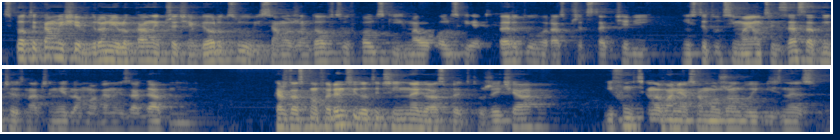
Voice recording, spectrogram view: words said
Spotykamy się w gronie lokalnych przedsiębiorców i samorządowców, polskich małopolskich ekspertów oraz przedstawicieli instytucji mających zasadnicze znaczenie dla omawianych zagadnień. Każda z konferencji dotyczy innego aspektu życia i funkcjonowania samorządu i biznesu.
